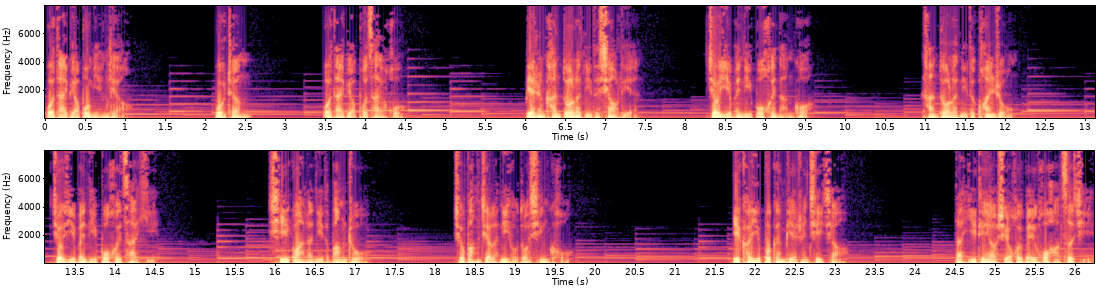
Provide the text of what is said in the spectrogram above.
我代表不明了；不争，我代表不在乎。别人看多了你的笑脸，就以为你不会难过；看多了你的宽容，就以为你不会在意；习惯了你的帮助，就忘记了你有多辛苦。你可以不跟别人计较，但一定要学会维护好自己。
